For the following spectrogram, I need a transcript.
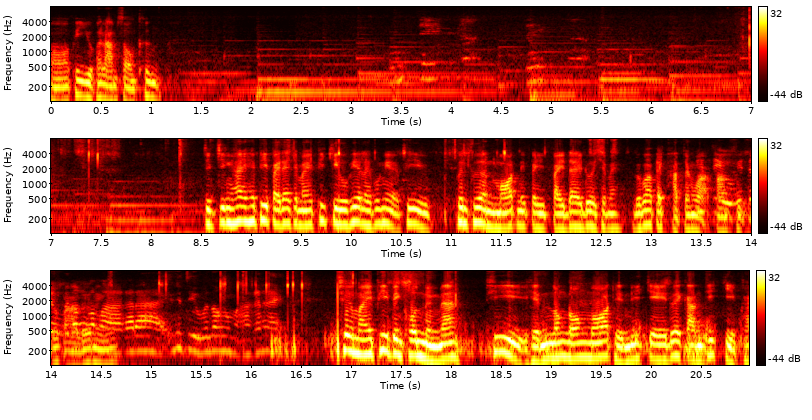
อ๋อ พี่อยู่พระรามสองครึ่ง จริง ๆ ให้ให้พี่ไปได้ใช่ไหมพี่จิวพี่อะไรพวกเนี้ยพี่เพื่อนเพื่อนๆมอสนี่ไปไปได้ด้วยใช่ไหมหรือว่าไปขัดจังหวะความพี่สุจิขวหรือพี่เปจิวล่าไม่หรือต้ออะงไรมาเงี้ยก็ได้พี่จิวไม่ต้องมาก็ได้เชื่อไหมพี่เป็นคนหนึ่งนะ ที่เห็นน้องๆมอสเห็นดีเจด้วยกันที่จีบใคร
